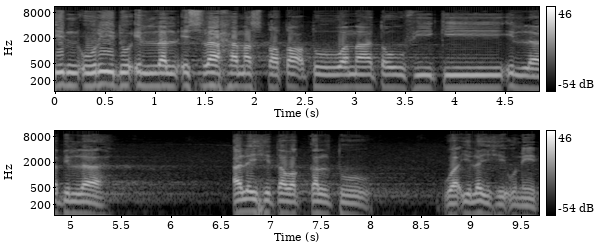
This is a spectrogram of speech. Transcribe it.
In uridu illa al-islaha mastata'tu wa ma taufiqi illa billah. Alaihi tawakkaltu wa ilaihi unid.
